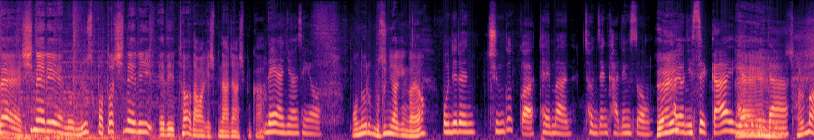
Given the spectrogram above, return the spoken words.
네, 시네리의 눈 뉴스포터 시네리 에디터 나와 계십니다. 안녕하십니까? 네, 안녕하세요. 오늘은 무슨 이야기인가요? 오늘은 중국과 대만 전쟁 가능성 에이? 과연 있을까 이야기입니다. 에이, 설마.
